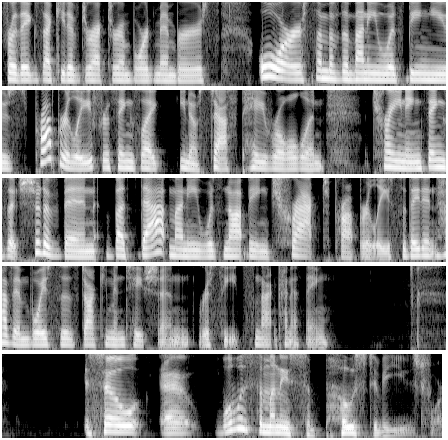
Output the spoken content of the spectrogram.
for the executive director and board members or some of the money was being used properly for things like, you know, staff payroll and training, things that should have been, but that money was not being tracked properly. So they didn't have invoices, documentation, receipts, and that kind of thing. So, uh, what was the money supposed to be used for?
